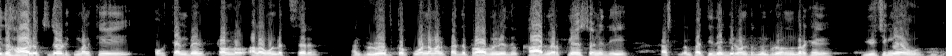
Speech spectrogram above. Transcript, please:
ఇది హాల్ వచ్చేటప్పటికి మనకి ఒక టెన్ బై ట్వెల్వ్ అలా ఉండొచ్చు సార్. అంటే లోపు తక్కువ ఉన్నా మనకి పెద్ద ప్రాబ్లం లేదు. కార్నర్ ప్లేస్ అనేది కష్ట ప్రతి దగ్గర ఉంటుంది. ఇప్పుడు అందరికీ యూజింగ్ అవుతుంది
